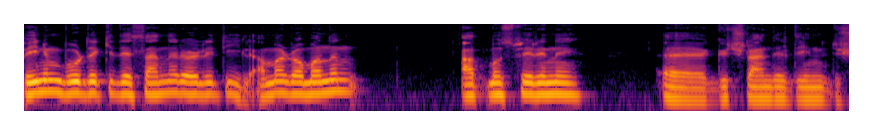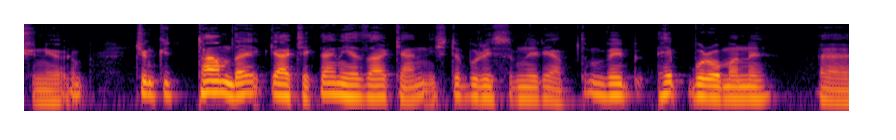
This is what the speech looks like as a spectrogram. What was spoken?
Benim buradaki desenler öyle değil ama romanın atmosferini e, güçlendirdiğini düşünüyorum. Çünkü tam da gerçekten yazarken işte bu resimleri yaptım ve hep bu romanı e,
